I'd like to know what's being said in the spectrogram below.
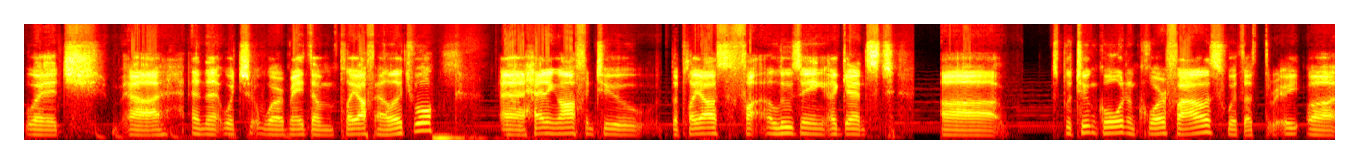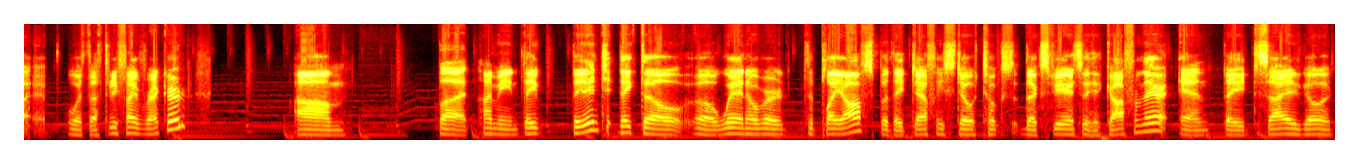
which uh, and that which were made them playoff eligible, heading off into the playoffs, losing against Splatoon Gold and quarterfinals with a three with a three five record. Um, but I mean, they they didn't take the uh, win over the playoffs, but they definitely still took the experience they got from there, and they decided to go and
